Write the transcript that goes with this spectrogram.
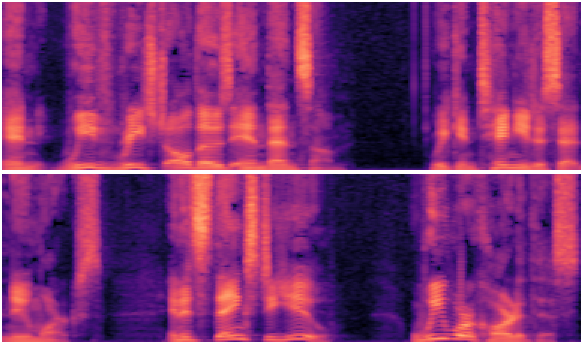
And we've reached all those and then some. We continue to set new marks. And it's thanks to you. We work hard at this,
